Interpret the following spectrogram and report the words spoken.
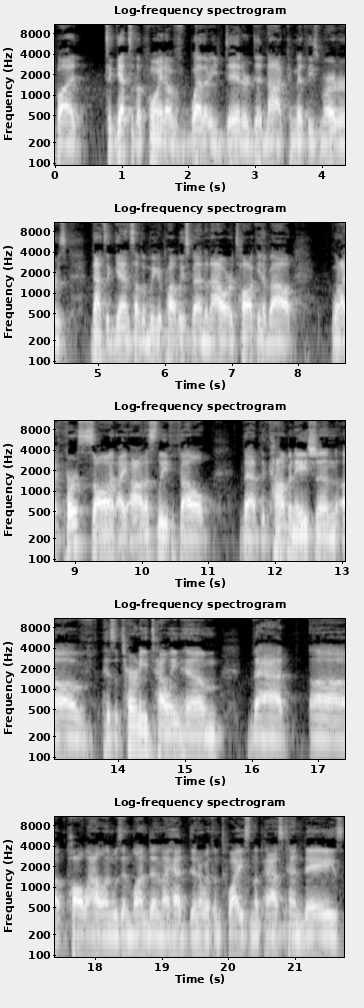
But to get to the point of whether he did or did not commit these murders, that's again something we could probably spend an hour talking about. When I first saw it, I honestly felt that the combination of his attorney telling him that uh, Paul Allen was in London, and I had dinner with him twice in the past ten days.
